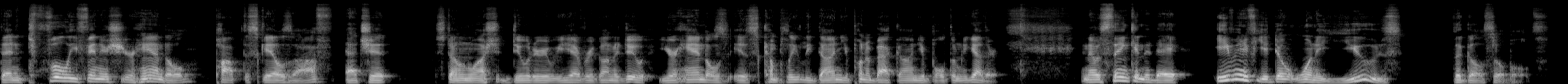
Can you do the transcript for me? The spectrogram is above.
then fully finish your handle, pop the scales off, etch it, stonewash it, do whatever you ever going to do. Your handles is completely done. You put them back on, you bolt them together. And I was thinking today, even if you don't want to use the Gulso bolts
